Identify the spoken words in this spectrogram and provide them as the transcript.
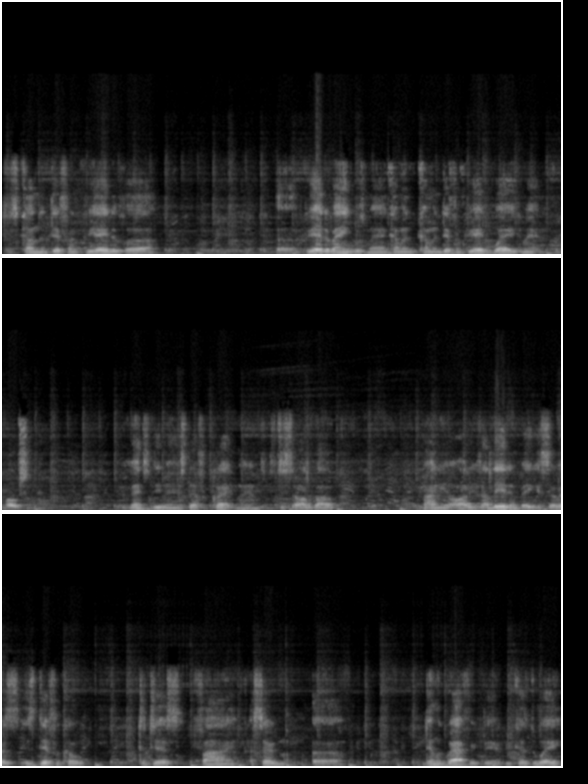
just come to different creative, uh, uh, creative angles, man. Coming, coming different creative ways, man. Promotion. Eventually, man, stuff will crack, man. It's just all about finding your audience. I live in Vegas, so it's it's difficult to just find a certain uh, demographic there because the way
